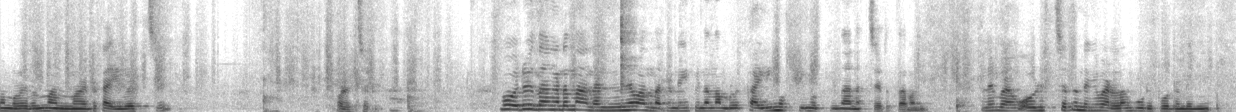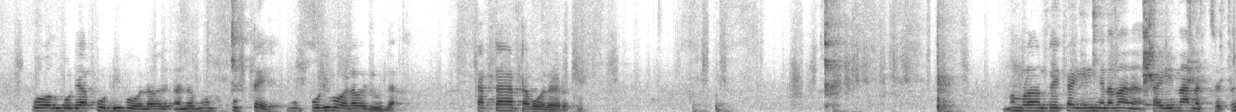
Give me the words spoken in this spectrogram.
നമ്മളിത് നന്നായിട്ട് കൈവച്ച് കുഴച്ചെടുക്കാം. അപ്പോൾ ഒരു ഇതങ്ങോട്ട് നനഞ്ഞ് വന്നിട്ടുണ്ടെങ്കിൽ പിന്നെ നമ്മൾ കൈ മുക്കി മുക്കി നനച്ചെടുത്താൽ മതി. അല്ലെങ്കിൽ ഒഴിച്ചിട്ടുണ്ടെങ്കിൽ വെള്ളം കൂടിപ്പോയിട്ടുണ്ടെങ്കിൽ ഗോതമ്പൊടി ആ പൊടി പോലെ അല്ല പുട്ടേ പൊടി പോലെ വരില്ല കട്ട കട്ട പോലെ കിടക്കും നമ്മൾ എന്നിട്ട് കൈ ഇങ്ങനെ നന കൈ നനച്ചിട്ട്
